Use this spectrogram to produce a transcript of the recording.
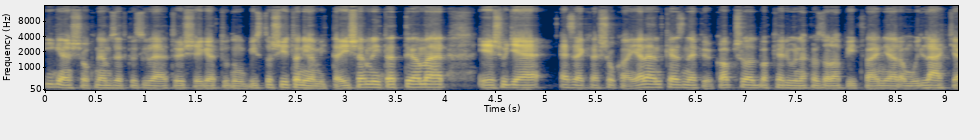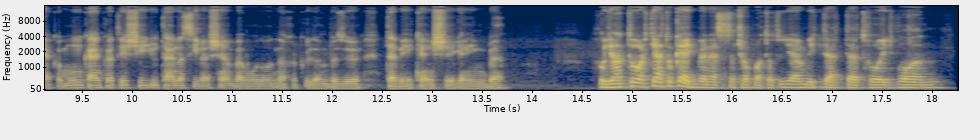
igen sok nemzetközi lehetőséget tudunk biztosítani, amit te is említettél már, és ugye ezekre sokan jelentkeznek, ők kapcsolatba kerülnek az alapítványára, amúgy látják a munkánkat, és így utána szívesen bevonódnak a különböző tevékenységeinkbe. Hogyan tartjátok egyben ezt a csapatot? Ugye említetted, hogy van,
